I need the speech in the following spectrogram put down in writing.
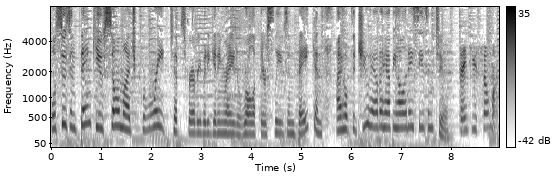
Well, Susan, thank you so much. Great tips for everybody getting ready to roll up their sleeves and bake, and I hope that you have a happy holiday season too. Thank you so much.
